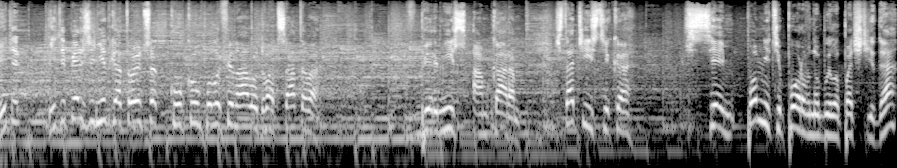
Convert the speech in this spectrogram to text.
И, и теперь «Зенит» готовится к кубковому полуфиналу 20-го в Перми с Амкаром. Статистика. 7. Помните, поровну было почти, да?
